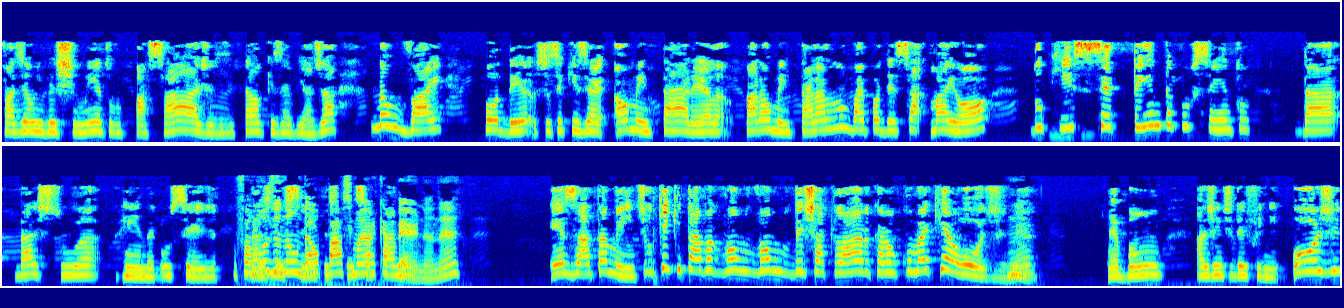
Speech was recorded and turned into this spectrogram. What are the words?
fazer um investimento, passagens e tal, quiser viajar, não vai poder, se você quiser aumentar ela, para aumentar, ela não vai poder ser maior do que 70% da, da sua renda, ou seja... O famoso não dá o passo maior que a perna, né? Exatamente. O que que estava, vamos, vamos deixar claro, Carol, como é que é hoje, hum. né? É bom a gente definir. Hoje,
